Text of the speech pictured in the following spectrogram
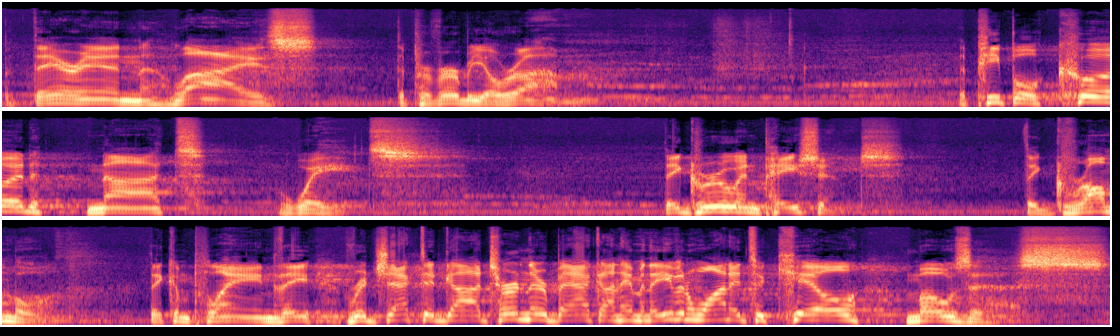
But therein lies the proverbial rum. The people could not wait. They grew impatient. They grumbled. They complained. They rejected God, turned their back on Him, and they even wanted to kill Moses.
